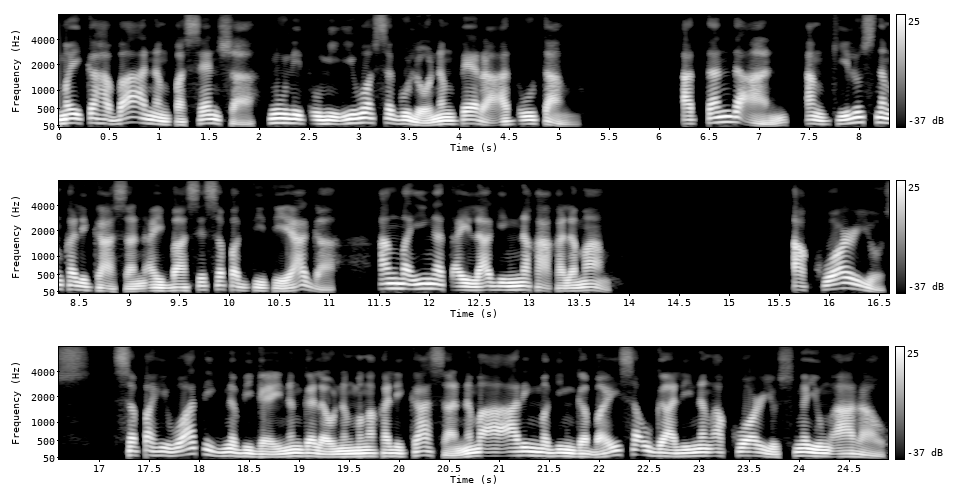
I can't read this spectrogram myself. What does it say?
May kahabaan ng pasensya, ngunit umiiwas sa gulo ng pera at utang. At tandaan, ang kilos ng kalikasan ay base sa pagtitiyaga, ang maingat ay laging nakakalamang. Aquarius sa pahiwatig na bigay ng galaw ng mga kalikasan na maaaring maging gabay sa ugali ng Aquarius ngayong araw.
